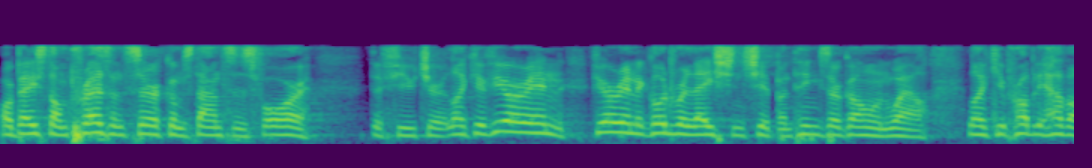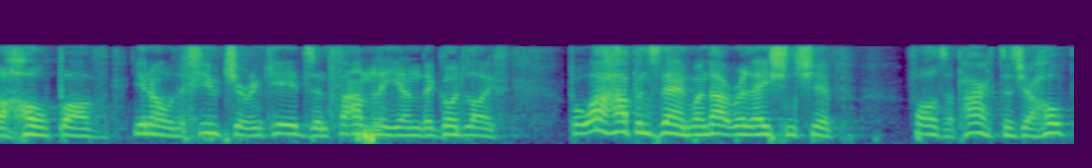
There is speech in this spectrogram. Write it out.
or based on present circumstances for the future. Like if you're in if you're in a good relationship and things are going well, like you probably have a hope of, you know, the future and kids and family and the good life. But what happens then when that relationship falls apart? Does your hope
